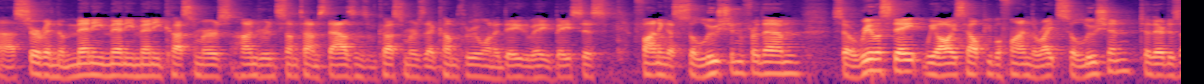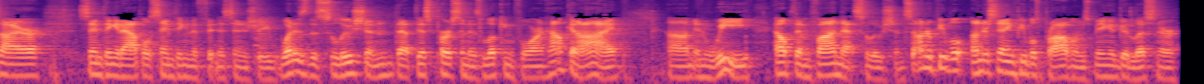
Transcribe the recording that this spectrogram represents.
uh, serving the many, many, many customers, hundreds, sometimes thousands of customers that come through on a day to day basis, finding a solution for them. So, real estate, we always help people find the right solution to their desire. Same thing at Apple, same thing in the fitness industry. What is the solution that this person is looking for, and how can I? Um, and we help them find that solution. So, under people, understanding people's problems, being a good listener,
